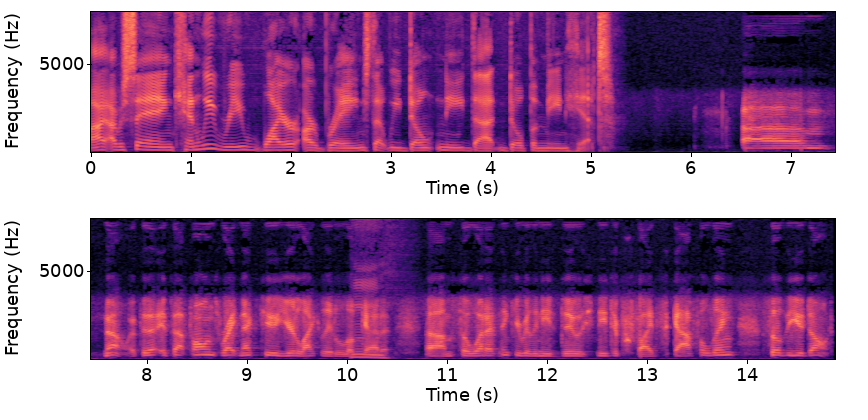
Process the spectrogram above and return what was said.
I, I was saying, can we rewire our brains that we don't need that dopamine hit? Um, no. If, if that phone's right next to you, you're likely to look mm. at it. Um, so what I think you really need to do is you need to provide scaffolding so that you don't.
